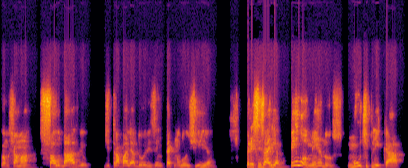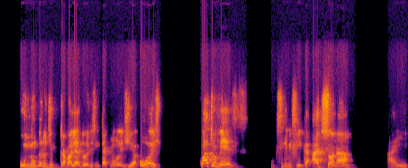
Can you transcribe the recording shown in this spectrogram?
vamos chamar, saudável de trabalhadores em tecnologia, precisaria pelo menos multiplicar o número de trabalhadores em tecnologia hoje quatro vezes, o que significa adicionar aí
